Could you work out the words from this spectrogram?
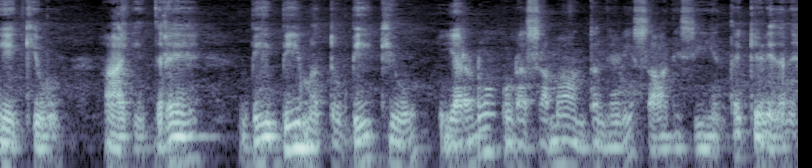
A Q ಆಗಿದ್ದರೆ ಬಿ ಪಿ ಮತ್ತು ಬಿ ಕ್ಯೂ ಎರಡೂ ಕೂಡ ಸಮ ಅಂತಂದೇಳಿ ಸಾಧಿಸಿ ಅಂತ ಕೇಳಿದ್ದಾನೆ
